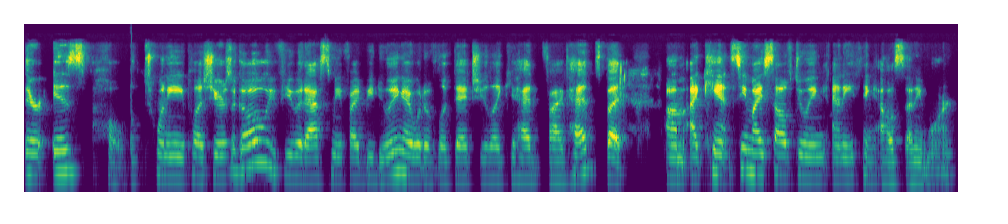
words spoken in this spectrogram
there is hope. 20 plus years ago, if you had asked me if I'd be doing, I would have looked at you like you had five heads, but um, I can't see myself doing anything else anymore.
